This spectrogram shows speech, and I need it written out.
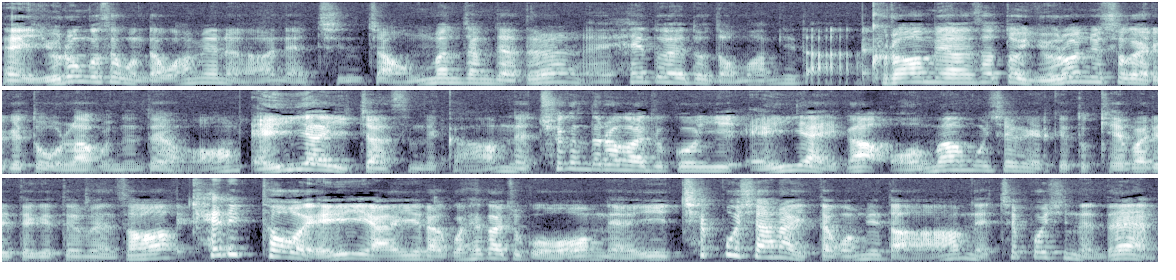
이런 예, 것을 본다고 하면은 예, 진짜 억만장자들 예, 해도 해도 너무합니다. 그러면서 또 이런 뉴스가 이렇게 또 올라오고 있는데요. AI 있지 않습니까? 네, 최근 들어가지고 이 AI가 어마무시 하게 이렇게 또 개발이 되게 되면서 캐릭터 AI라고 해가지고 네, 이 챗봇이 하나 있다고 합니다. 네, 챗봇이 있는데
